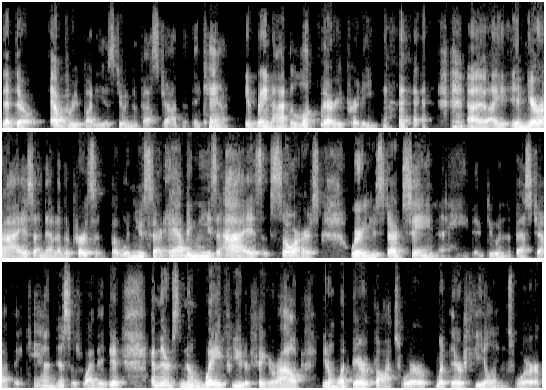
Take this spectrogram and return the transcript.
that they're everybody is doing the best job that they can. It may not look very pretty uh, in your eyes on that other person. But when you start having these eyes of source, where you start seeing that, hey, they're doing the best job they can. This is why they did. And there's no way for you to figure out, you know, what their thoughts were, what their feelings were.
